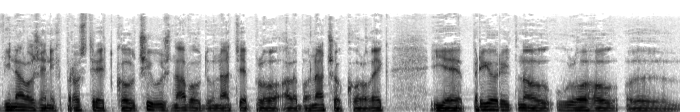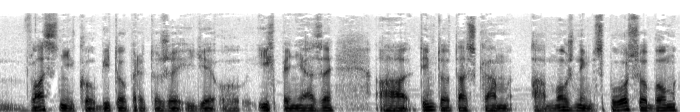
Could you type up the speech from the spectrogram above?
vynaložených prostriedkov, či už na vodu, na teplo alebo na čokoľvek, je prioritnou úlohou e, vlastníkov bytov, pretože ide o ich peniaze a týmto otázkam a možným spôsobom,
